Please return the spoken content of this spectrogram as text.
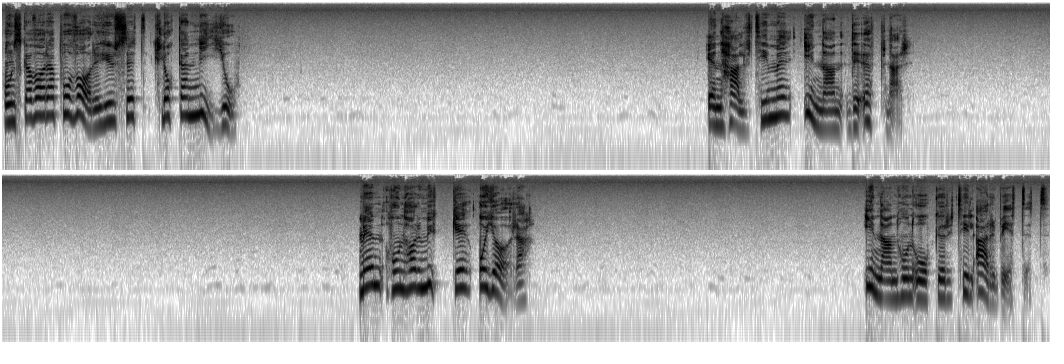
Hon ska vara på varuhuset klockan nio. En halvtimme innan det öppnar. Men hon har mycket att göra. Innan hon åker till arbetet.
